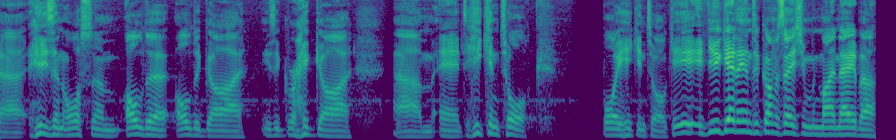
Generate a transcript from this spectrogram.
uh, he's an awesome older, older guy. He's a great guy, um, and he can talk boy, he can talk. If you get into conversation with my neighbor,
